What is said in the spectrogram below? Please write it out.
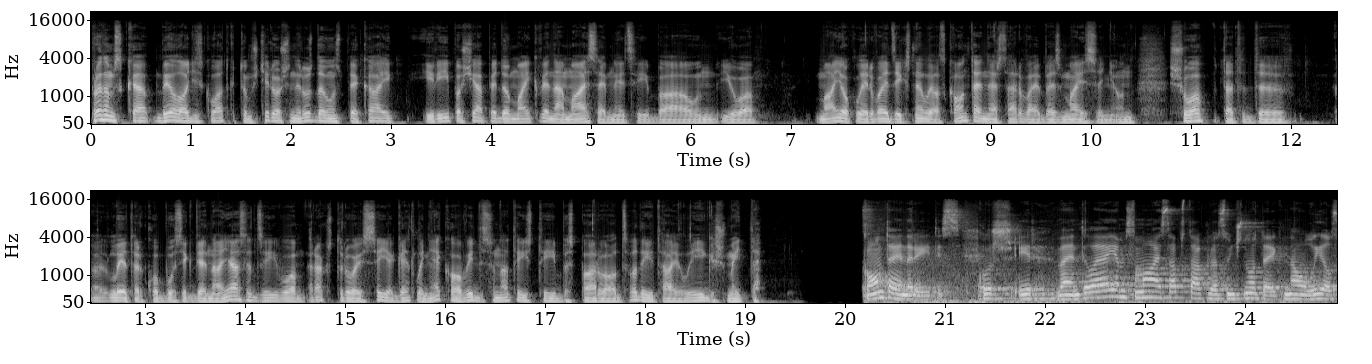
Protams, ka bioloģisko atkritumu šķirošana ir uzdevums, pie kā ir īpaši jāpiedomā ikvienā mājasemniecībā, jo mājoklī ir vajadzīgs neliels konteiners ar vai bez maisiņa. Šo tātad lieta, ar ko būs ikdienā jāsadzīvo, raksturoja Sija Getliņa eko vidas un attīstības pārvaldes vadītāja Līga Šmita. Konteinerītis, kurš ir ventilējams mājas apstākļos, viņš noteikti nav liels,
